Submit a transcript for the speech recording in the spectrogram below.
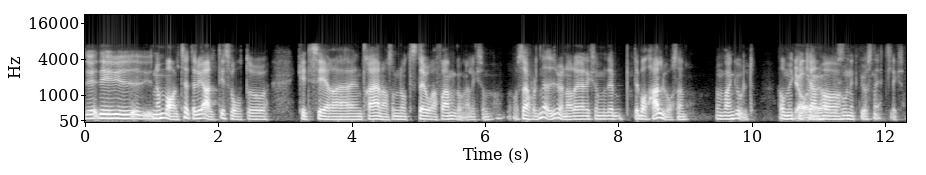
det, det är ju, normalt sett är det ju alltid svårt att kritisera en tränare som nått stora framgångar liksom. Och särskilt nu då när det är, liksom, det, det är bara ett halvår sedan de vann guld. Hur mycket ja, kan ja, ha hunnit gå snett liksom.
